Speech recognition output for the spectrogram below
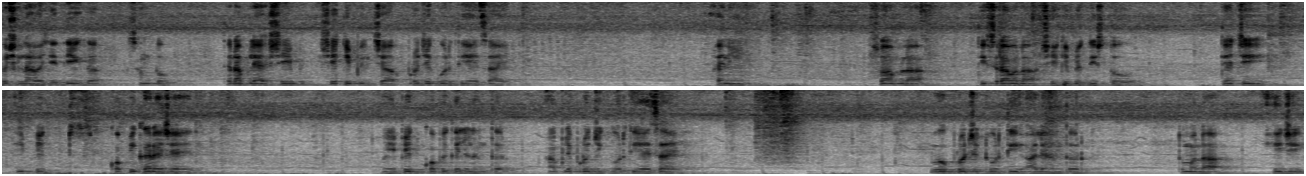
कशी लावायची ती एकदा सांगतो. तर आपल्या शेप शेकीपीटच्या प्रोजेक्टवरती यायचं आहे. आणि सो आपला तिसरावाला शेकीपीक दिसतो त्याची इफेक्ट्स कॉपी करायचे आहेत. इफेक्ट कॉपी केल्यानंतर आपल्या प्रोजेक्टवरती यायचं आहे. व प्रोजेक्टवरती आल्यानंतर तुम्हाला हे जी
